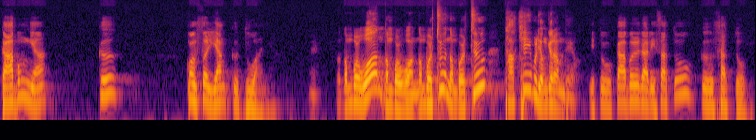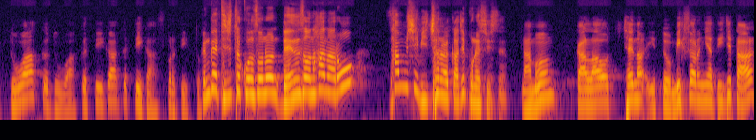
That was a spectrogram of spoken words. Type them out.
gabungnya ke konsol yang keduanya. 넘버 원, 넘버 원, 넘버 투, 넘버 투, 다 케이블 연결하면 돼요. Itu kabel dari satu ke satu, dua ke dua, ketiga ke tiga, seperti itu. 근데 디지털 콘솔은 랜선 하나로 32채널까지 보낼 수 있어요. Namun kalau channel itu mixernya digital,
